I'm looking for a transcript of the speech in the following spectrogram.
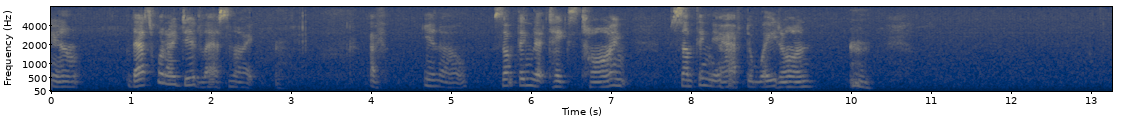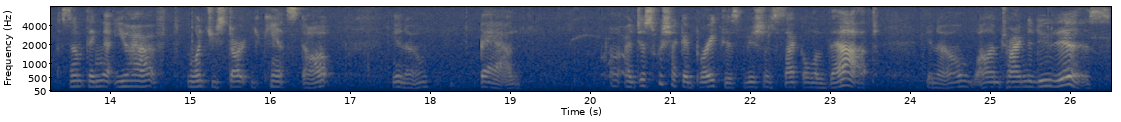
And that's what I did last night. I, you know, something that takes time, something you have to wait on, something that you have, to, once you start, you can't stop, you know, bad. I just wish I could break this vicious cycle of that, you know, while I'm trying to do this.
